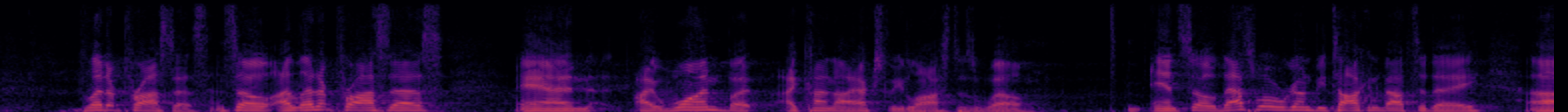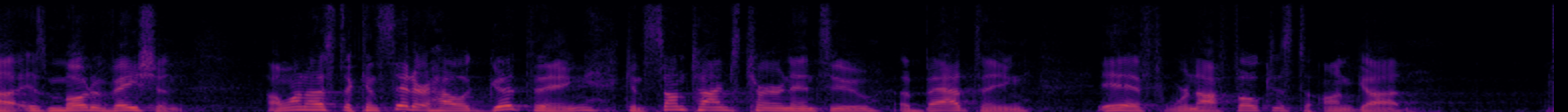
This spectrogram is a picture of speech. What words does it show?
let it process. And so I let it process, and I won, but I kind of actually lost as well. And so that's what we're going to be talking about today uh, is motivation. I want us to consider how a good thing can sometimes turn into a bad thing if we're not focused on God.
